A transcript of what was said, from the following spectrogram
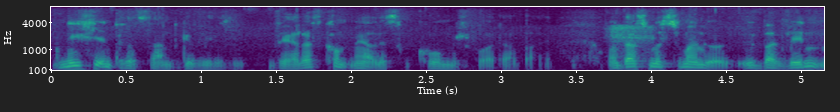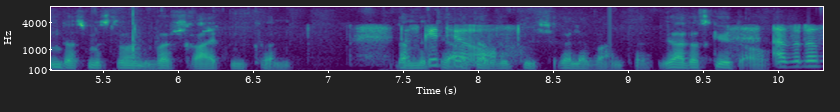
nicht interessant gewesen wäre. Das kommt mir alles komisch vor dabei. Und das müsste man überwinden, das müsste man überschreiten können damit das Theater ja wirklich relevant wird. Ja, das geht auch. Also das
